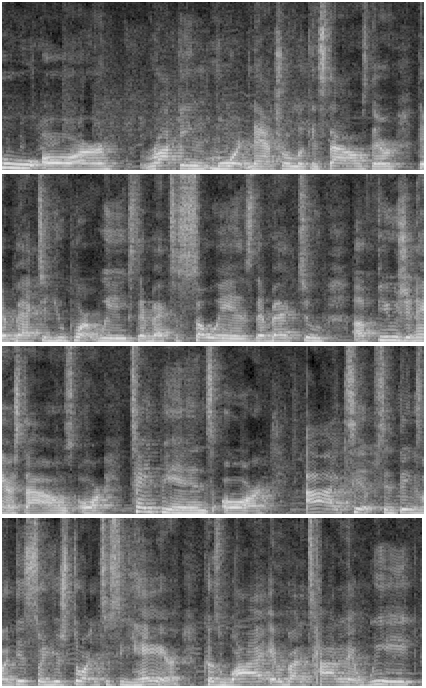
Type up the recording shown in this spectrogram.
who are rocking more natural looking styles. They're they're back to U-part wigs. They're back to sew-ins. They're back to uh, fusion hairstyles or tape-ins or I-tips and things like this so you're starting to see hair because why everybody tired of that wig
